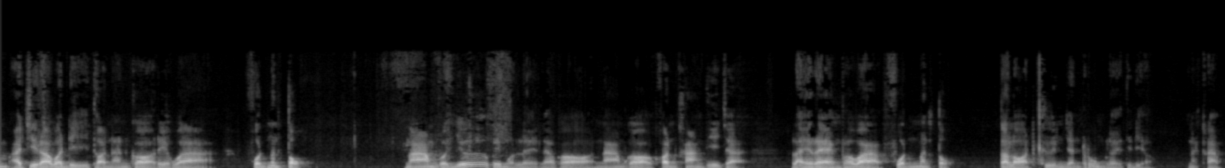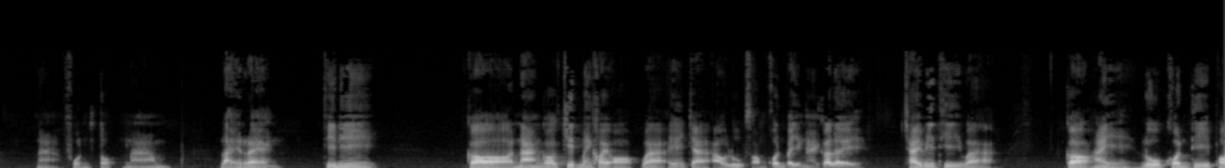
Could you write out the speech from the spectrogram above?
ำอจิรวดีตอนนั้นก็เรียกว่า ฝนมันตก น้ำก็เยอะไปหมดเลย แล้วก็น้ำก็ค่อนข้างที่จะไหลแรง เพราะว่าฝนมันตกตลอดคืนยันรุ่งเลยทีเดียวนะครับนะฝนตกน้ำไหลแรง ทีนี้ก็นางก็คิดไม่ค่อยออกว่า เอ๊ะจะเอาลูกสองคนไปยังไงก็เลย ใช้วิธีว่าก็ให้ลูกคนที่พอ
